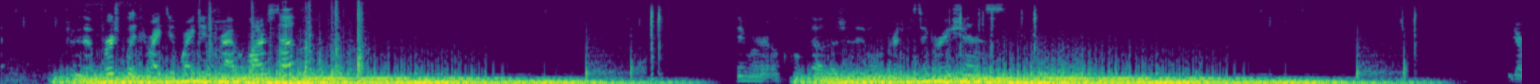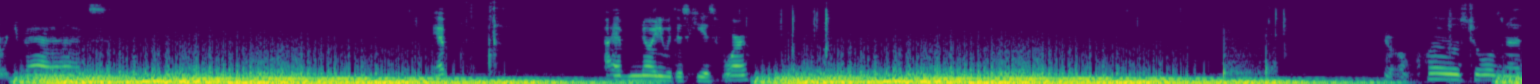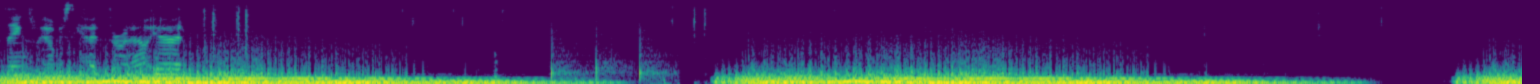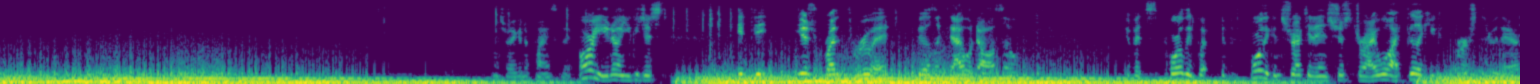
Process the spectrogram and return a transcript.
from the first playthrough I did where I did grab a lot of stuff. There were, oh, those are the old Christmas decorations. Garbage bags. Yep. I have no idea what this key is for. They're all clothes, tools, and other things we obviously hadn't thrown out yet. That's right, I gotta find something. Or, you know, you could just, if it, just run through it, feels like that would also, if it's poorly put, if it's poorly constructed and it's just drywall, I feel like you could burst through there.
